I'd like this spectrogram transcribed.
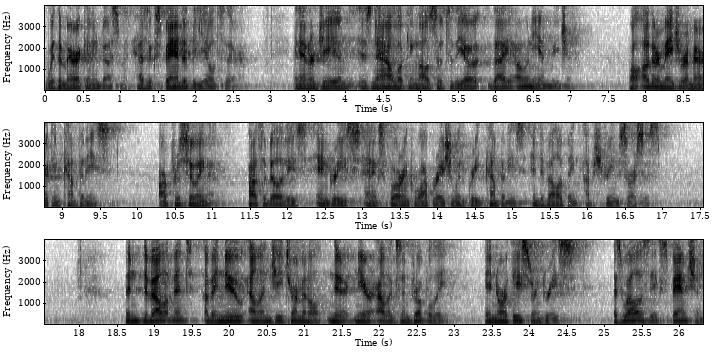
with American investment, has expanded the yields there. And Energean is now looking also to the, the Ionian region, while other major American companies are pursuing possibilities in Greece and exploring cooperation with Greek companies in developing upstream sources. The development of a new LNG terminal near, near Alexandroupoli in northeastern Greece, as well as the expansion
